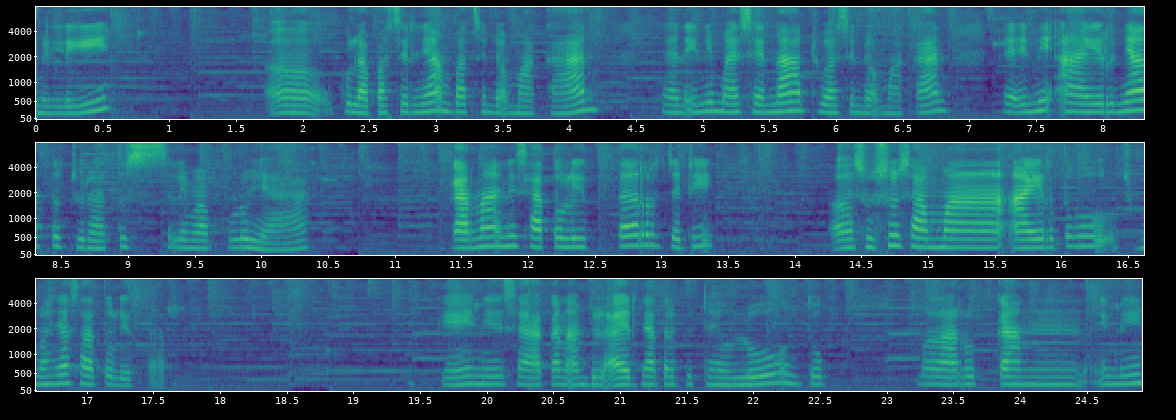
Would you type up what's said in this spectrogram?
ml uh, gula pasirnya 4 sendok makan dan ini maizena 2 sendok makan. Dan ini airnya 750 ya. Karena ini satu liter jadi uh, susu sama air tuh jumlahnya satu liter. Oke, ini saya akan ambil airnya terlebih dahulu untuk melarutkan ini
